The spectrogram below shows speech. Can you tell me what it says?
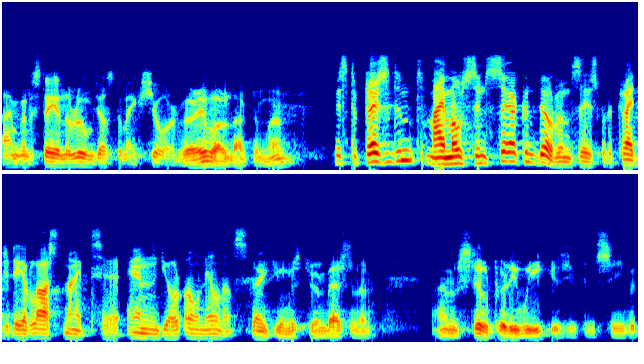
I'm going to stay in the room just to make sure. Very well, Dr. Mott. Mr. President, my most sincere condolences for the tragedy of last night uh, and your own illness. Thank you, Mr. Ambassador. I'm still pretty weak, as you can see, but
